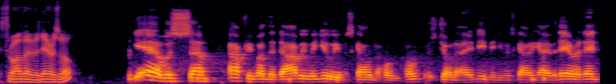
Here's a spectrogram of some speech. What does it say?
thrive over there as well. Yeah, it was um, after he won the Derby, we knew he was going to Hong Kong because John owned him and he was going over there. And then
